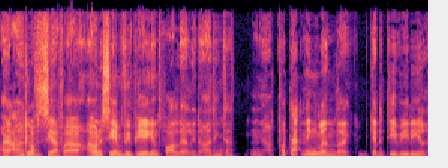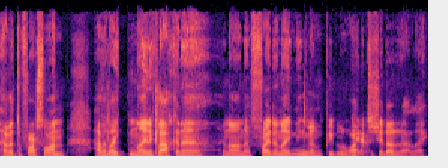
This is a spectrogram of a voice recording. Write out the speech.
I, I'd love to see that. fight. I want to see MVP against Paul Daley. I think that put that in England. Like, get a TV deal, have it the first one, have it like nine o'clock on a know on a Friday night in England. People watch Yeah. the shit out of that. Like,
